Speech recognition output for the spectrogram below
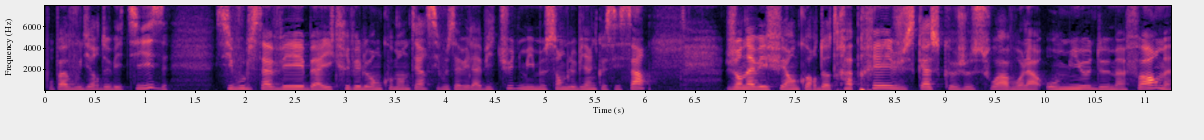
pour pas vous dire de bêtises. Si vous le savez, bah, écrivez-le en commentaire si vous avez l'habitude, mais il me semble bien que c'est ça. J'en avais fait encore d'autres après, jusqu'à ce que je sois voilà au mieux de ma forme.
